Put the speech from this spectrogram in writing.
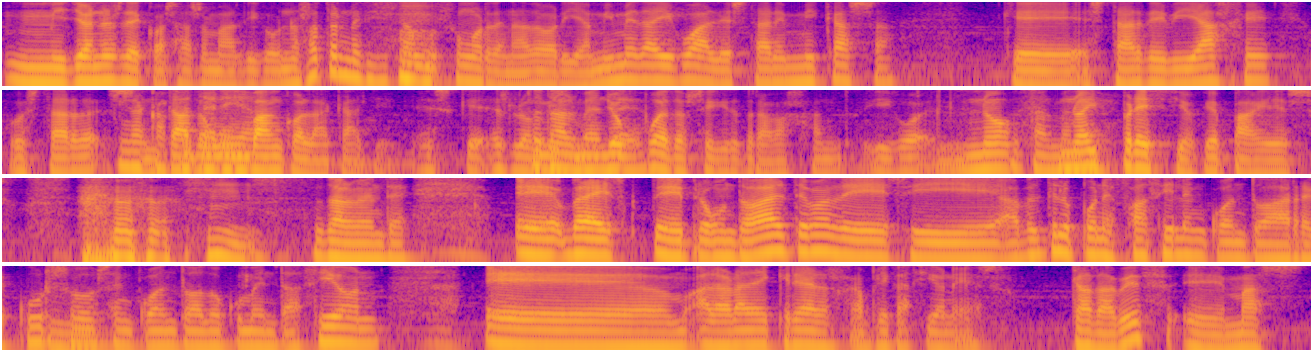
millones de cosas más. Digo, nosotros necesitamos hmm. un ordenador y a mí me da igual estar en mi casa que estar de viaje o estar sentado en un banco en la calle. Es que es lo mismo. Yo puedo seguir trabajando. Digo, no, no hay precio que pague eso. Hmm, totalmente. Eh, Bryce, te preguntaba el tema de si Apple te lo pone fácil en cuanto a recursos, hmm. en cuanto a documentación, eh, a la hora de crear aplicaciones cada vez eh, más.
